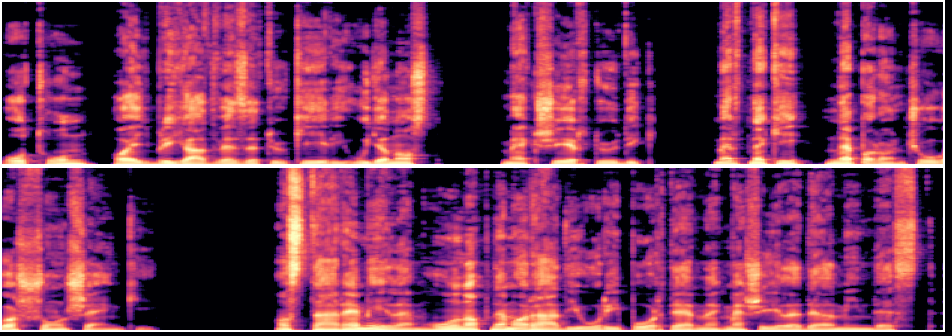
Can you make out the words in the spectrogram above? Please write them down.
otthon, ha egy brigádvezető kéri ugyanazt, megsértődik, mert neki ne parancsolgasson senki. Aztán remélem, holnap nem a rádióriporternek meséled el mindezt.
